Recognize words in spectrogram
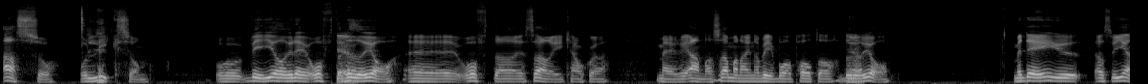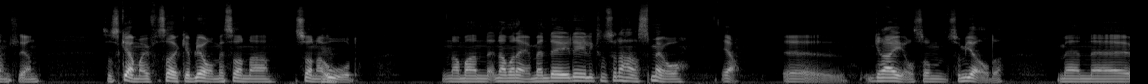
alltså och liksom. Och vi gör ju det ofta, Ja. du och jag. Eh, ofta så här i kanske mer i andra sammanhang när vi bara pratar du Ja. och jag. Men det är ju, alltså egentligen, så ska man ju försöka bli av med sådana såna Mm. ord. När man, när man är, men det, det är liksom sådana här små, ja, eh, grejer som, som gör det. Men eh,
